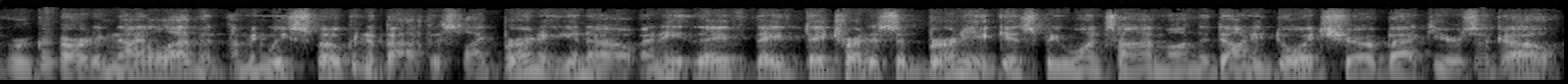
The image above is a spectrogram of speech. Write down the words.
regarding 9/11. I mean, we've spoken about this, like Bernie, you know, and he, they've they they tried to set Bernie against me one time on the Donnie Deutsch show back years ago.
